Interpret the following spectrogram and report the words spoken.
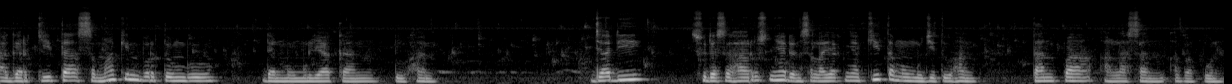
agar kita semakin bertumbuh dan memuliakan Tuhan. Jadi, sudah seharusnya dan selayaknya kita memuji Tuhan tanpa alasan apa pun.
